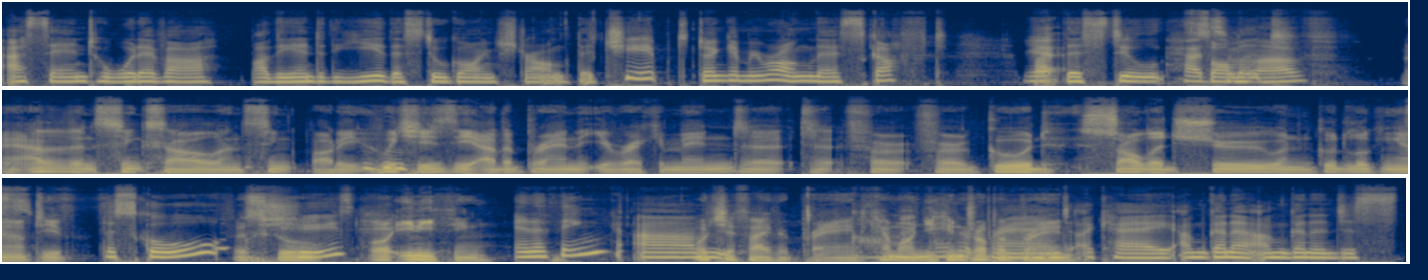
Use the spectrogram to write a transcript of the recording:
Ascent or whatever. By the end of the year, they're still going strong. They're chipped. Don't get me wrong; they're scuffed, Yeah. but they're still Had solid. some love. Now, other than Synxsole and Synxbody, which is the other brand that you recommend to, to, for for a good solid shoe and good looking after you For school, for school shoes, or anything? anything. Um, What's your favourite brand? Oh, Come on, you can favourite drop a brand. Okay, I'm gonna I'm gonna just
